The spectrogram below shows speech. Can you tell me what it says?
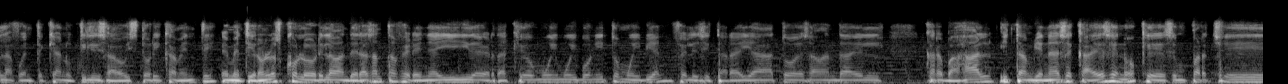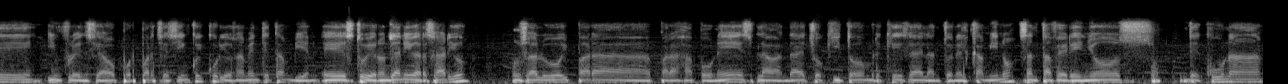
la fuente que han utilizado históricamente. Le metieron los colores, la bandera santafereña y de verdad quedó muy, muy bonito, muy bien. Felicitar ahí a toda esa banda del Carvajal y también a SKS, ¿no? Que es un parche influenciado por Parche 5 y curiosamente también eh, estuvieron de aniversario. Un saludo hoy para, para Japonés, la banda de Choquito, hombre, que se adelantó en el camino. Santafereños de cuna,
